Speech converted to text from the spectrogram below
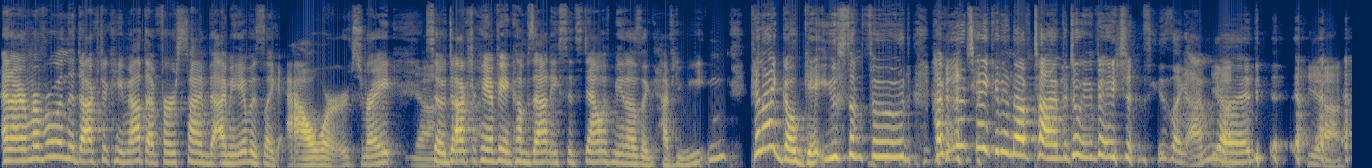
And I remember when the doctor came out that first time, I mean, it was like hours, right? Yeah. So Dr. Campion comes out and he sits down with me and I was like, Have you eaten? Can I go get you some food? Have you taken enough time between patients? He's like, I'm yeah. good. yeah.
